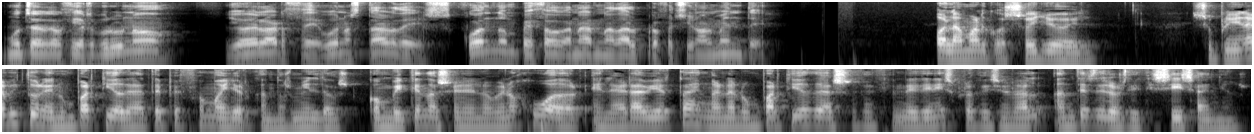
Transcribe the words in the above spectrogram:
Muchas gracias, Bruno. Joel Arce, buenas tardes. ¿Cuándo empezó a ganar Nadal profesionalmente? Hola Marcos, soy Joel. Su primera victoria en un partido de ATP fue en Mallorca en 2002, convirtiéndose en el noveno jugador en la era abierta en ganar un partido de la Asociación de Tenis Profesional antes de los 16 años.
